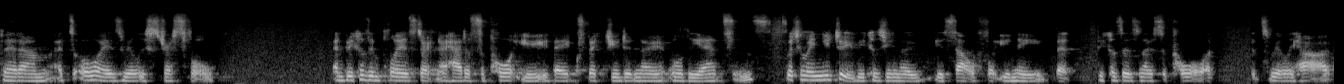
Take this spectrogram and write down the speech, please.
But um, it's always really stressful. And because employers don't know how to support you, they expect you to know all the answers, which I mean, you do because you know yourself what you need, but because there's no support, it's really hard.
